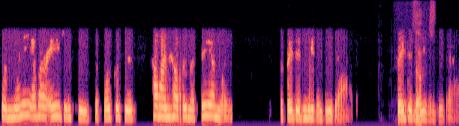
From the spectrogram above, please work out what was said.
for many of our agencies, the focus is how I'm helping the family, but they didn't even do that. They didn't So- even do that.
